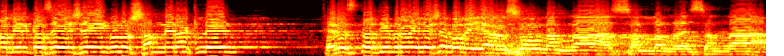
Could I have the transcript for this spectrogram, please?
নবীর কাছে এসে এগুলো সামনে রাখলেন। ফেরেস্তা জিব্রাইল এসে বলে সাল্লাম,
